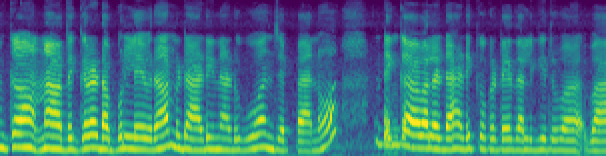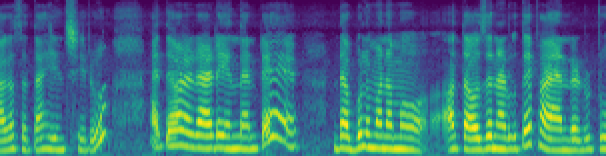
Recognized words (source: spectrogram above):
ఇంకా నా దగ్గర డబ్బులు లేవురా మీ డాడీని అడుగు అని చెప్పాను. అంటే ఇంకా వాళ్ళ డాడీకి ఒకటే తలిగిరు బాగా సతాయించారు అయితే వాళ్ళ డాడీ ఏంటంటే డబ్బులు మనము థౌజండ్ అడిగితే ఫైవ్ హండ్రెడ్ టూ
